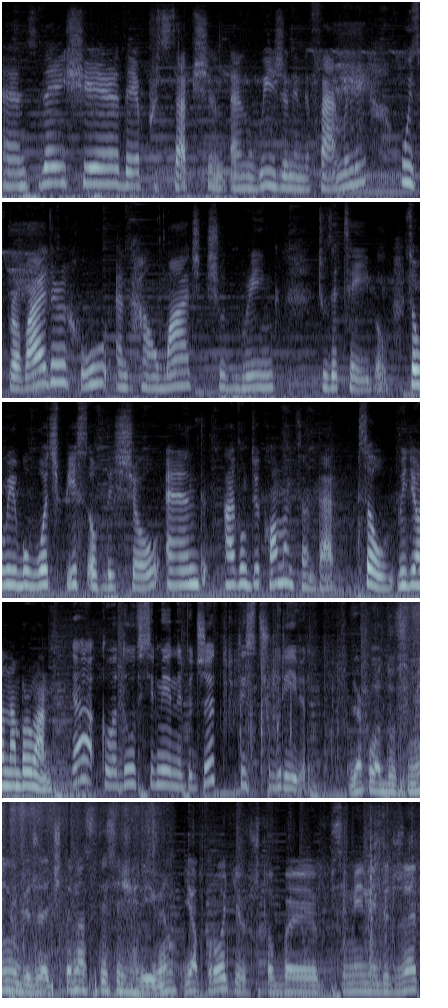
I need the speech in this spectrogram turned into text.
and they share their perception and vision in the family, who is provider, who and how much should bring to the table. So we will watch piece of this show and I will do comments on that. So, video number one. Я кладу в сімейний бюджет 1000 гривень. Я кладу в семейный бюджет 14 тысяч гривен. Я против, чтобы в семейный бюджет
